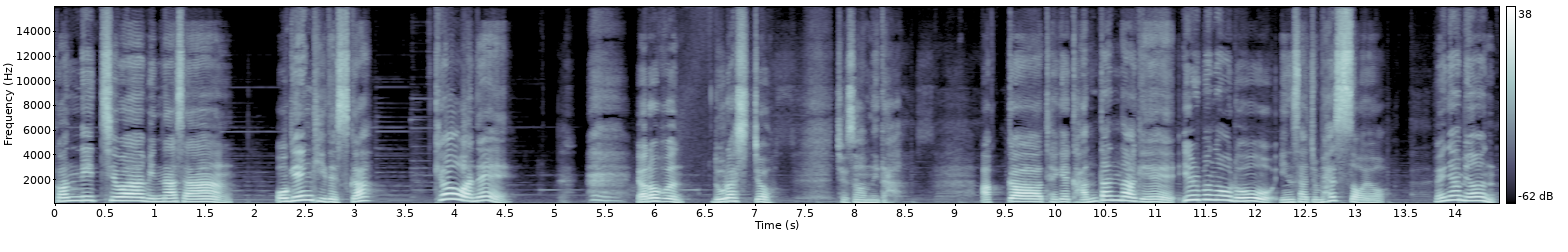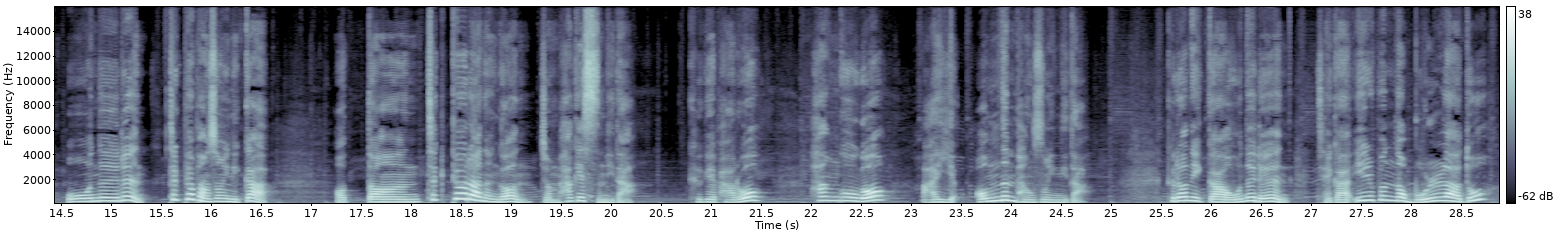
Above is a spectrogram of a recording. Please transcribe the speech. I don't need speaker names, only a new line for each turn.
こんにちは、皆さん。お元気ですか今日はね、여러분놀아시죠죄송합니다 아까 되게 간단하게 일본어로 인사 좀 했어요. 왜냐면 오늘은 특별 방송이니까 어떤 특별하는 건 좀 하겠습니다. 그게 바로 한국어 아예 없는 방송입니다. 그러니까 오늘은 제가 일본어 몰라도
